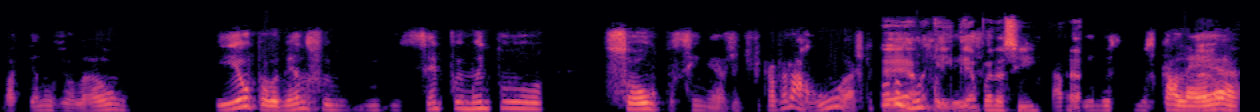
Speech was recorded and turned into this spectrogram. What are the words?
batendo um violão. E eu, pelo menos, fui, sempre fui muito solto, assim, né? A gente ficava na rua, acho que todo é, mundo naquele tempo era assim. Ficava é. ali nos, nos calé.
